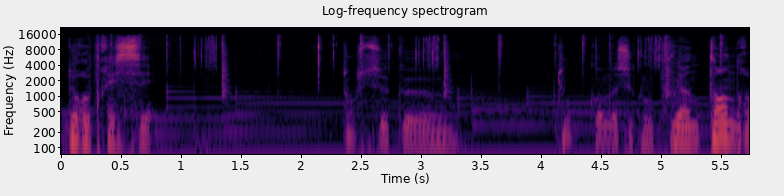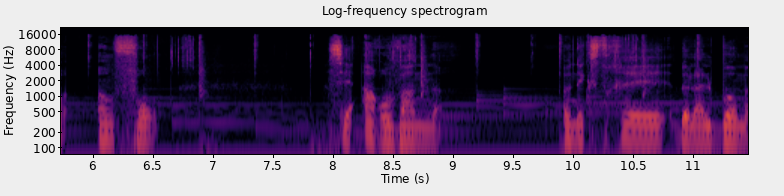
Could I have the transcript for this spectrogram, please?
de represser. Tout ce que tout comme ce que vous pouvez entendre en fond, c'est Arovan, un extrait de l'album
